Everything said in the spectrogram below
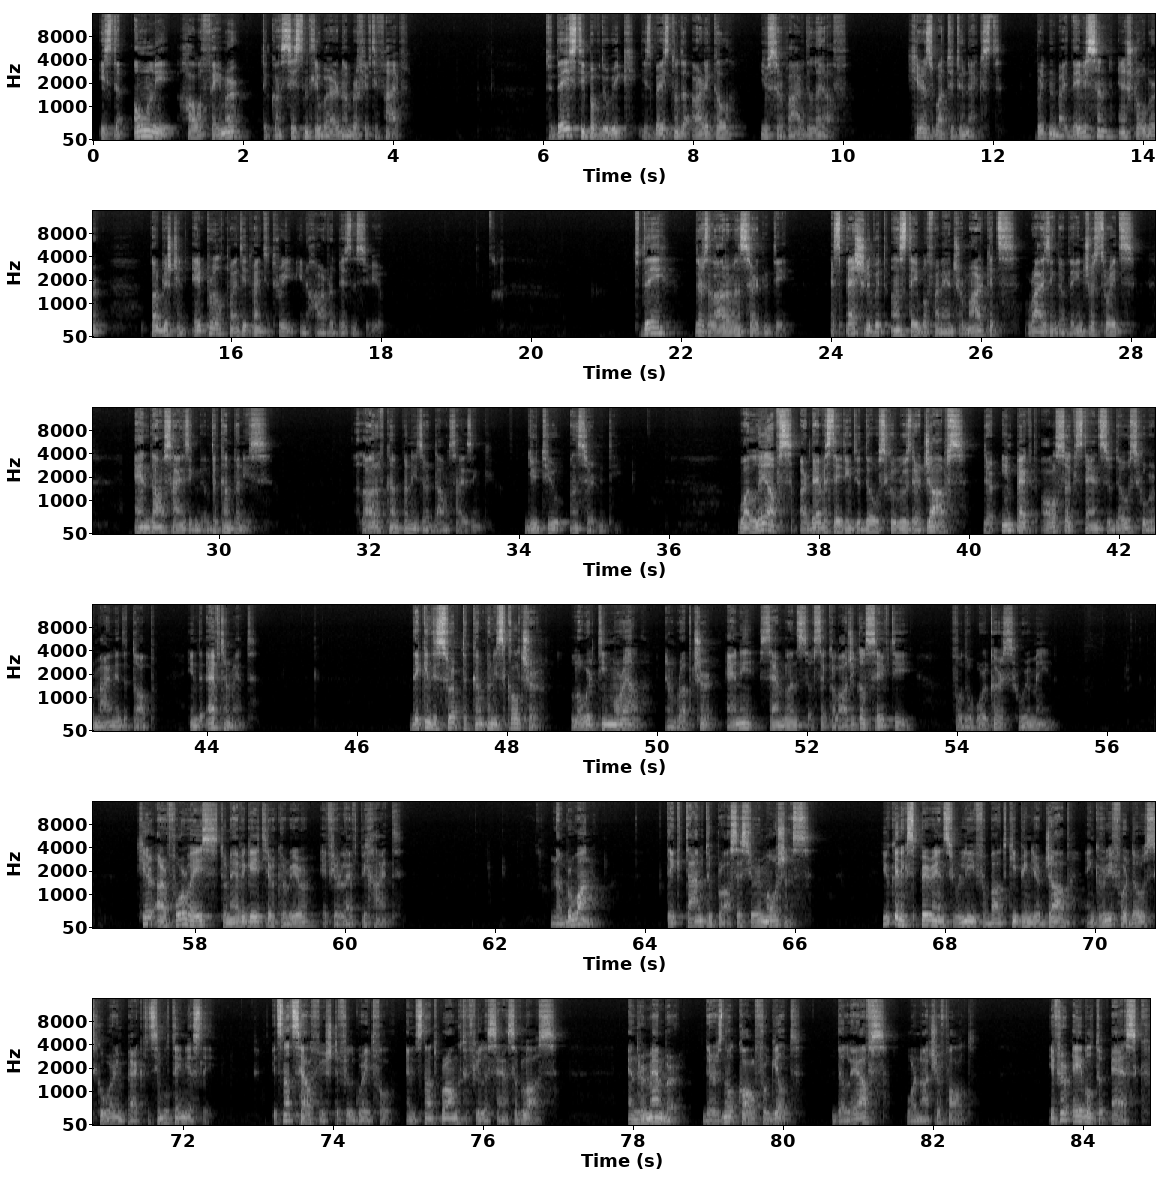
is the only Hall of Famer to consistently wear number 55. Today's tip of the week is based on the article You Survived the Layoff. Here's what to do next, written by Davison and Strober published in April 2023 in Harvard Business Review. Today, there's a lot of uncertainty, especially with unstable financial markets, rising of the interest rates, and downsizing of the companies. A lot of companies are downsizing due to uncertainty. While layoffs are devastating to those who lose their jobs, their impact also extends to those who remain at the top in the aftermath. They can disrupt a company's culture, lower team morale, and rupture any semblance of psychological safety for the workers who remain. Here are four ways to navigate your career if you're left behind. Number one, take time to process your emotions. You can experience relief about keeping your job and grief for those who were impacted simultaneously. It's not selfish to feel grateful, and it's not wrong to feel a sense of loss. And remember, there is no call for guilt. The layoffs were not your fault. If you're able to ask,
